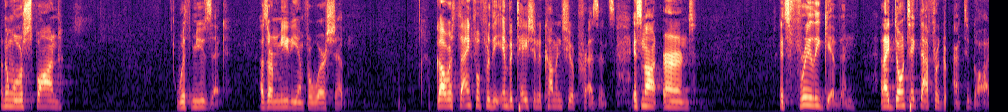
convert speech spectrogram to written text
And then we'll respond with music as our medium for worship. God, we're thankful for the invitation to come into your presence. It's not earned, it's freely given. And I don't take that for granted, God.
